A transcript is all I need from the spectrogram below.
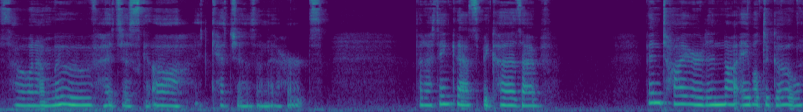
So when I move, it just, oh, it catches and it hurts. But I think that's because I've been tired and not able to go.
